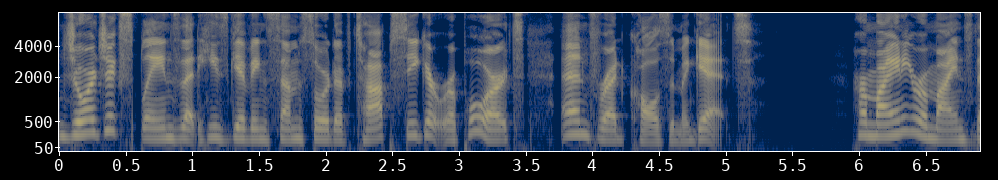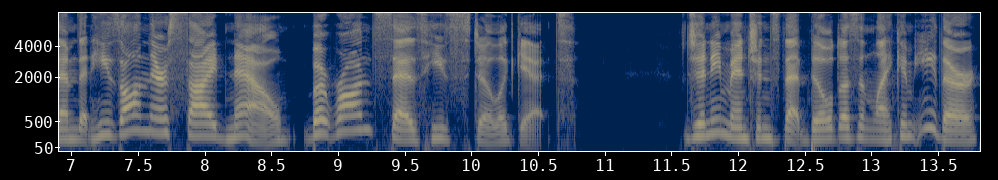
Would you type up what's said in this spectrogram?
George explains that he's giving some sort of top secret report, and Fred calls him a git. Hermione reminds them that he's on their side now, but Ron says he's still a git. Ginny mentions that Bill doesn't like him either,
